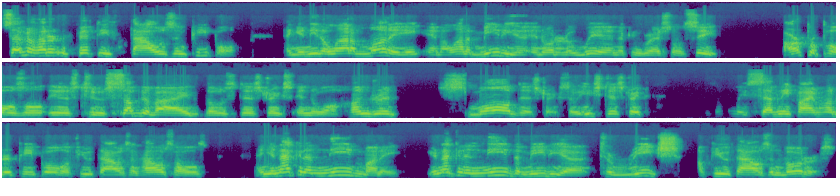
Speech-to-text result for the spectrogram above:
750,000 people and you need a lot of money and a lot of media in order to win a congressional seat. Our proposal is to subdivide those districts into 100 small districts. So each district is only 7,500 people, a few thousand households, And you're not going to need money. You're not going to need the media to reach a few thousand voters.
